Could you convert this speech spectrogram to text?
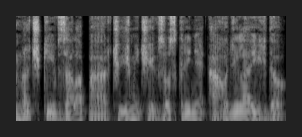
Mlčky vzala pár čižmičiek zo skrine a hodila ich do...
